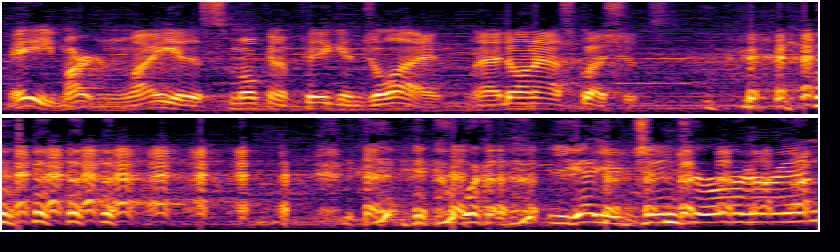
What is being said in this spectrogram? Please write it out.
Hey, Martin, why are you smoking a pig in July? I don't ask questions. you got your ginger order in.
